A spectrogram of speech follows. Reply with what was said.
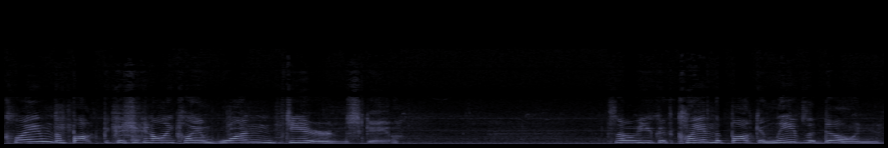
claim the buck, because you can only claim one deer in this game. So you could claim the buck and leave the doe, and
